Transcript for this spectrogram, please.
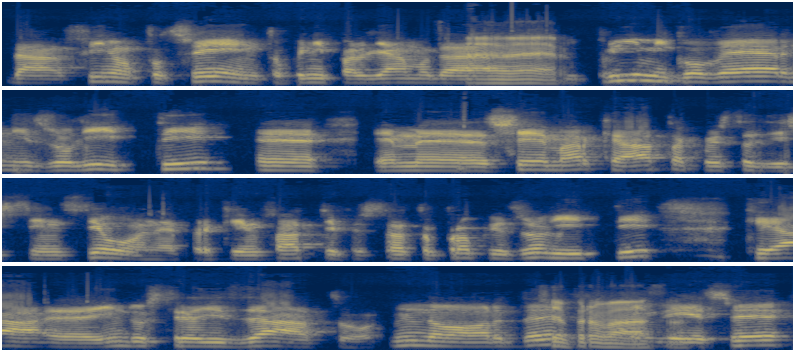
da fine 800, quindi parliamo dai primi governi zolitti, eh, ehm, si è marcata questa distinzione, perché infatti è stato proprio Zolitti che ha eh, industrializzato il nord e invece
